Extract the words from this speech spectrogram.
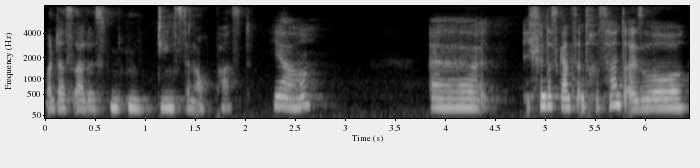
und das alles mit dem Dienst dann auch passt. Ja. Äh, ich finde das ganz interessant. Also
